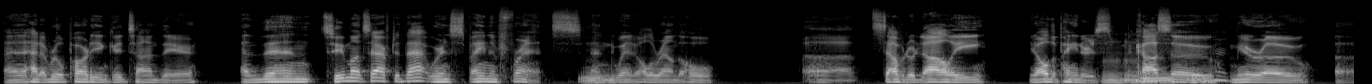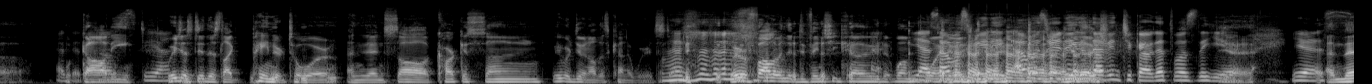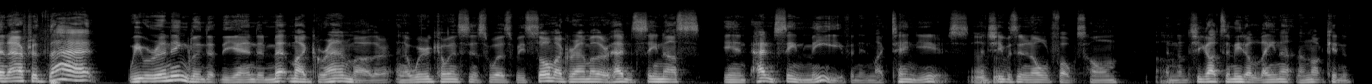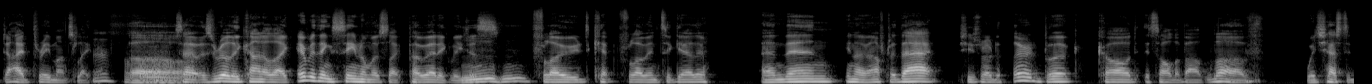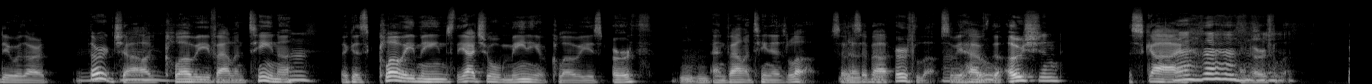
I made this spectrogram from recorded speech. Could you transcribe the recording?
and had a real party and good time there. And then two months after that, we're in Spain and France and went all around the whole uh, Salvador Dali, you know, all the painters, mm-hmm. Picasso, mm-hmm. Miro, uh, Edith Gaudi. Yeah. We just did this like painter tour and then saw Carcassonne. We were doing all this kind of weird stuff. we were following the Da Vinci Code at one Yes, point. I was reading. I was reading You the? Da Vinci Code. That was the year. Yeah. Yes. And then after that, we were in England at the end and met my grandmother. And a weird coincidence was we saw my grandmother who hadn't seen us in hadn't seen me even in like ten years, and she mm-hmm. was in an old folks' home. And then she got to meet Elena, and I'm not kidding, died three months later. Oh. So it was really kind of like everything seemed almost like poetically just mm-hmm. flowed, kept flowing together. And then, you know, after that, she's wrote a third book called It's All About Love, which has to do with our third mm-hmm. child, Chloe Valentina, mm-hmm. because Chloe means the actual meaning of Chloe is earth and Valentina is love. So it's about earth love. So we oh, have the ocean, the sky, and earth love.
